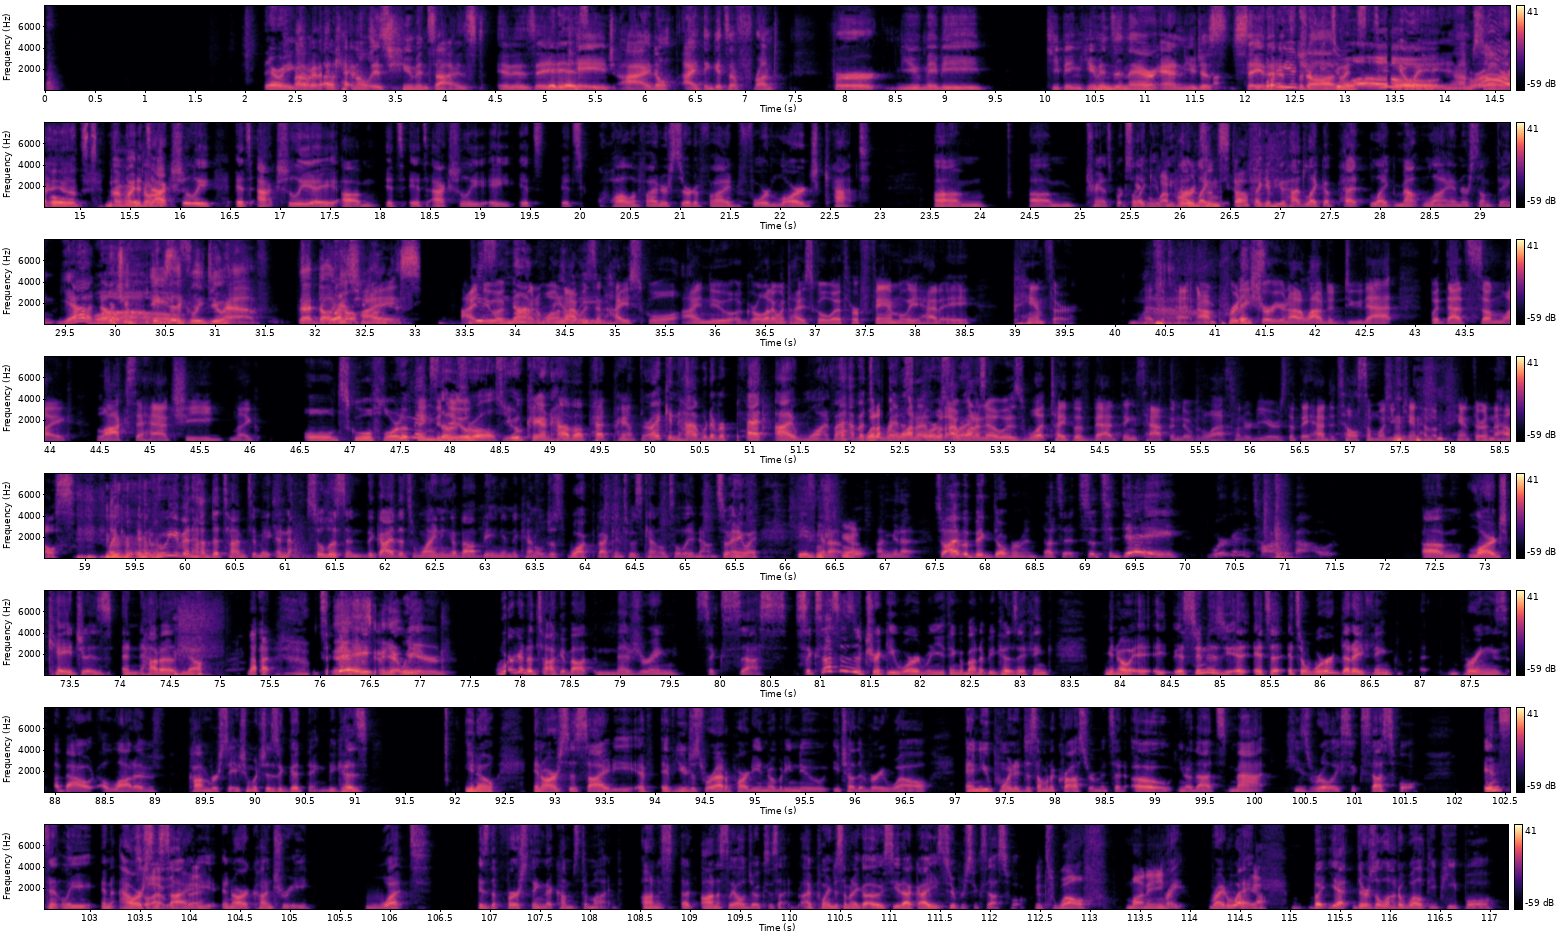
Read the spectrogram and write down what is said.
There we By go. the way, that Okay. kennel is human sized. It is a It is. cage. I don't. I think it's a front for you maybe keeping humans in there, and you just say Mm-hmm. What that are you it's the trying dog. to Whoa. insinuate? I'm bro? sorry. That's, that it's actually it's actually a um it's it's actually a it's it's qualified or certified for large cat um um transport. So like, like, if you had leopards like and stuff. like if you had like a pet like mountain lion or something. Yeah, Whoa. no. Which you Oh. basically do have. That dog Well, is I- humongous. I He's knew a, not when, when I was in high school, I knew a girl that I went to high school with. Her family had a panther as a pet. Now I'm pretty That's- sure you're not allowed to do that, but that's some like Loxahatchee, like old school Florida Who thing makes to those do. rules? You can't have a pet panther. I can have whatever pet I want. If I have a What I want to what I want to know is what type of bad things happened over the last hundred years that they had to tell someone you can't have a panther in the house. like and who even had the time to make and so listen the guy that's whining about being in the kennel just walked back into his kennel to lay down so anyway he's gonna Yeah. well, i'm gonna so i have a big doberman that's it so today we're gonna talk about um large cages and how to no not today this is gonna get we- weird. we're going to talk about measuring success. Success is a tricky word when you think about it because I think, you know, it, it- as soon as you, it, it's a it's a word that I think uh, brings about a lot of conversation, which is a good thing because you know, in our society, if if you just were at a party and nobody knew each other very well and you pointed to someone across the room and said, "Oh, you know, that's Matt. He's really successful." Instantly in our That's what I would society, in our country, what is the first thing that comes to mind. Honest, uh, honestly, all jokes aside, I point to somebody, I go, "Oh, see that guy? He's super successful." It's wealth, money. Right, right away. Yeah. But yet, there's a lot of wealthy people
